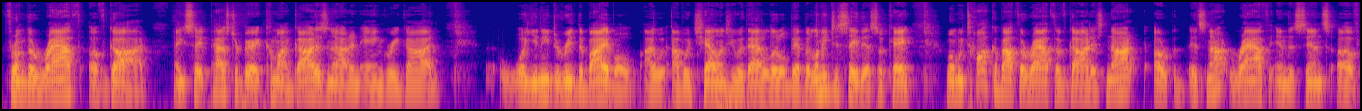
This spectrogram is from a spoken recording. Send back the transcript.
from the wrath of God. Now you say, Pastor Barry, come on, God is not an angry God well, you need to read the Bible. I, w- I would challenge you with that a little bit. But let me just say this, okay? When we talk about the wrath of God, it's not a, it's not wrath in the sense of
